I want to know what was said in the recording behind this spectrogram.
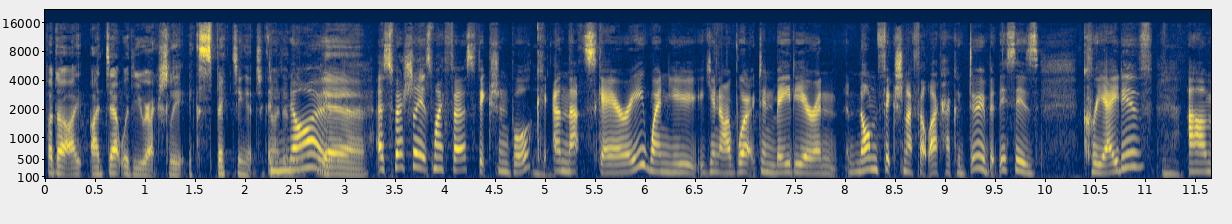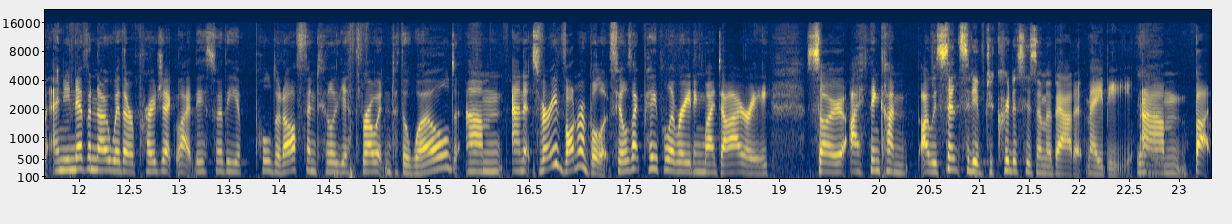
but I, I doubt whether you're actually expecting it to go to No, Yeah. especially it's my first fiction book, and that's scary. When you, you know, I've worked in media and non-fiction, I felt like I could do, but this is creative, um, and you never know whether a project like this, whether you pulled it off until you throw it into the world, um, and it's very vulnerable. It feels like people are reading my diary, so I think I'm, I was sensitive to criticism about it, maybe, Yeah. um, but.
